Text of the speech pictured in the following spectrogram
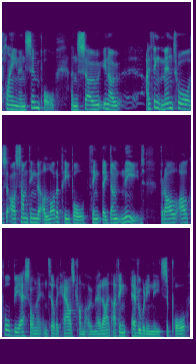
plain and simple. And so, you know, I think mentors are something that a lot of people think they don't need, but I'll I'll call BS on it until the cows come home. Ed, I, I think everybody needs support.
